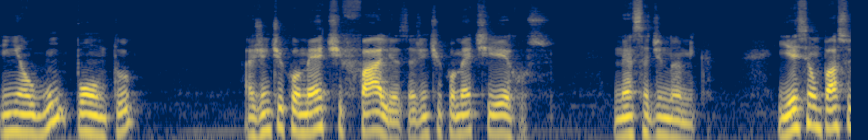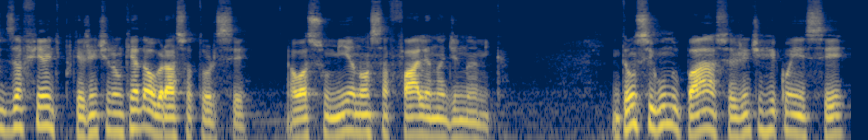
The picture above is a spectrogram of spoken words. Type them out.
Em algum ponto, a gente comete falhas, a gente comete erros nessa dinâmica. E esse é um passo desafiante, porque a gente não quer dar o braço a torcer ao assumir a nossa falha na dinâmica. Então, o segundo passo é a gente reconhecer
